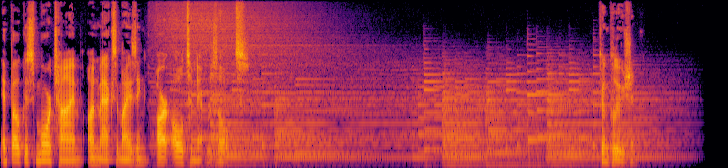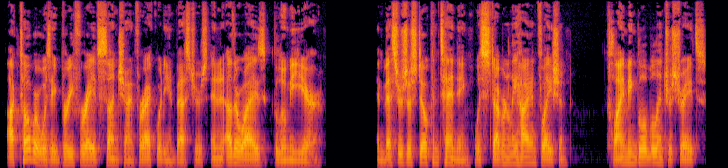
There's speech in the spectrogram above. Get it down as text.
and focus more time on maximizing our ultimate results. Conclusion October was a brief ray of sunshine for equity investors in an otherwise gloomy year. Investors are still contending with stubbornly high inflation, climbing global interest rates,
